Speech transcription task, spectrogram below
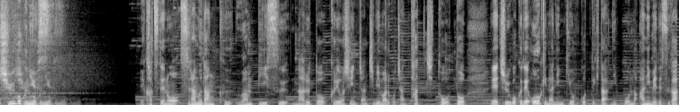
中国ニュース。かつての「スラムダンクワンピースナルトクレヨンしんちゃんちびまる子ちゃんタッチ等々え中国で大きな人気を誇ってきた日本のアニメですが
